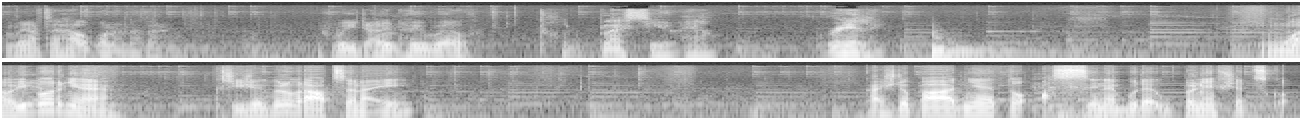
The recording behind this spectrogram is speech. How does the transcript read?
and we have to help one another. If we don't, who will? God bless you, Hal. Really. No výborně. Křížek byl vrácený. Každopádně to asi nebude úplně všecko.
